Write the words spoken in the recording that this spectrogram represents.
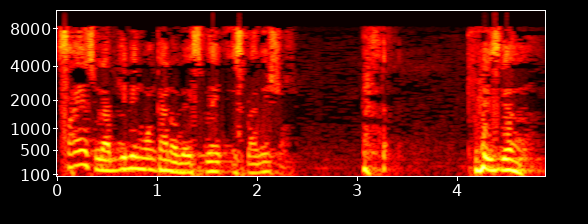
Science would have given one kind of explanation. Praise God.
